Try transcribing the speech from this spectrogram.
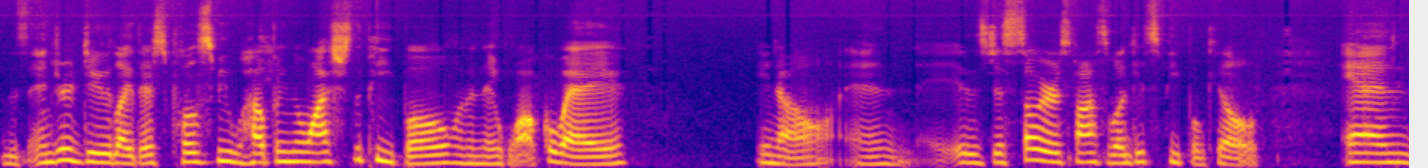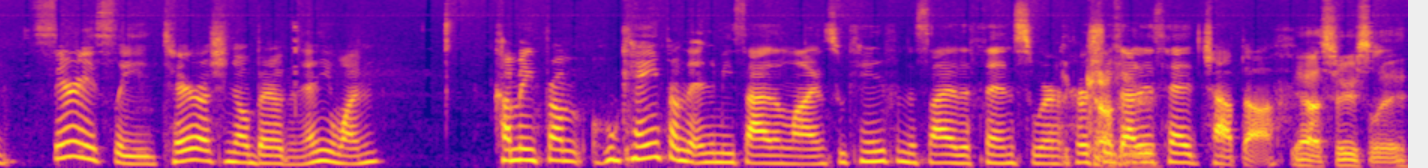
this injured dude like they're supposed to be helping to watch the people, and then they walk away. You know, and it's just so irresponsible. It gets people killed. And seriously, Tara should know better than anyone. Coming from who came from the enemy side of the lines, who came from the side of the fence where Hershel got his head chopped off, yeah, seriously.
